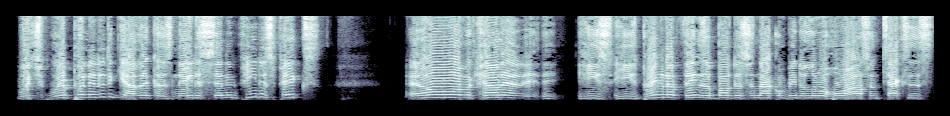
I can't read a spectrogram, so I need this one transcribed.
which we're putting it together because Nate is sending penis pics, and all of account he's he's bringing up things about this is not going to be the little whorehouse in Texas,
